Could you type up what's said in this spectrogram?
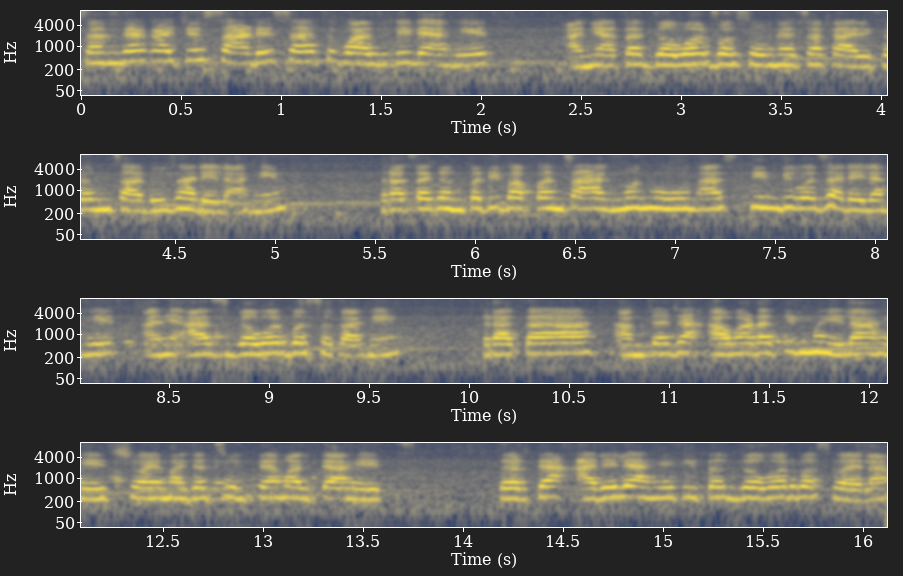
संध्याकाळचे साडेसात वाजलेले आहेत. आणि आता गवर बसवण्याचा कार्यक्रम चालू झालेला आहे. तर आता गणपती बाप्पांचं आगमन होऊन आज तीन दिवस झालेले आहेत आणि आज गवर बसत आहे. तर आता आमच्या ज्या आवाडातील महिला आहेत शिवाय माझ्या चुलत्या मालत्या आहेत तर त्या आलेल्या आहेत इथं गवर बसवायला.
